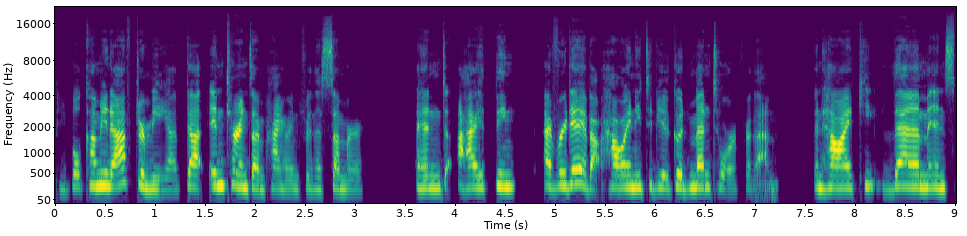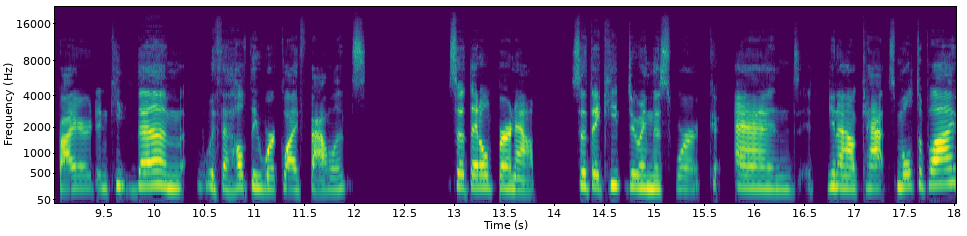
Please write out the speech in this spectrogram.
people coming after me. I've got interns I'm hiring for this summer. And I think every day about how I need to be a good mentor for them and how I keep them inspired and keep them with a healthy work life balance so that they don't burn out, so they keep doing this work. And you know how cats multiply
